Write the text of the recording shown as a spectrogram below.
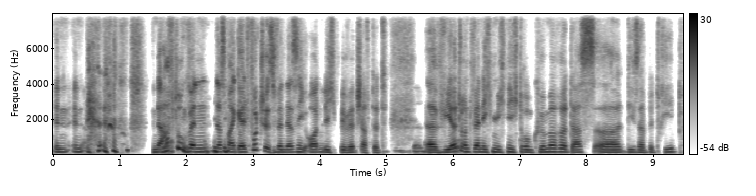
in, in, ja. in der ja. Haftung, wenn das mein Geld futsch ist, wenn das nicht ordentlich bewirtschaftet äh, wird und wenn ich mich nicht darum kümmere, dass äh, dieser Betrieb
